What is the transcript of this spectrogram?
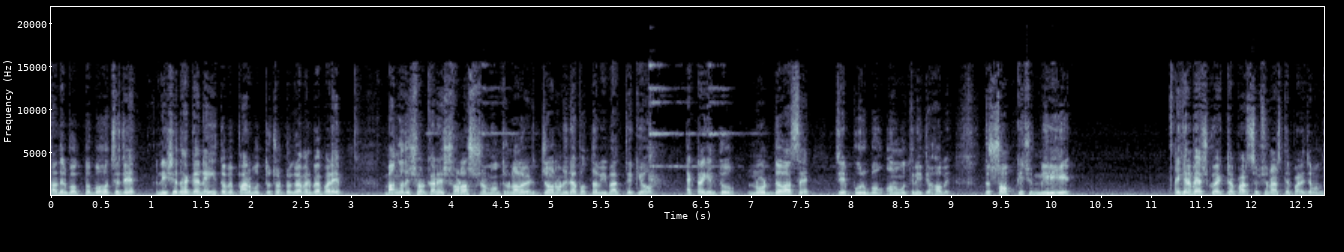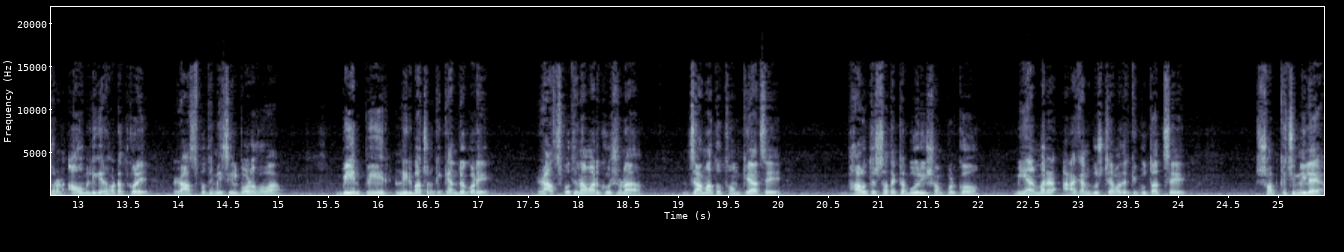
তাদের বক্তব্য হচ্ছে যে, নিষেধাজ্ঞা নেই, তবে পার্বত্য চট্টগ্রামের ব্যাপারে বাংলাদেশ সরকারের স্বরাষ্ট্র মন্ত্রণালয়ের জননিরাপত্তা বিভাগ থেকেও একটা কিন্তু নোট দেওয়া আছে যে, পূর্ব অনুমতি নিতে হবে। তো সবকিছু মিলিয়ে এখানে বেশ কয়েকটা পারসেপশন আসতে পারে। যেমন ধরুন, আওয়ামী লীগের হঠাৎ করে রাজপথে মিছিল বড় হওয়া, বিএনপির নির্বাচনকে কেন্দ্র করে রাজপথে নামার ঘোষণা, জামাতও থমকে আছে, ভারতের সাথে একটা বৈরী সম্পর্ক, মিয়ানমারের আরাকান গোষ্ঠী আমাদেরকে গুতাচ্ছে সবকিছু মিলায়া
